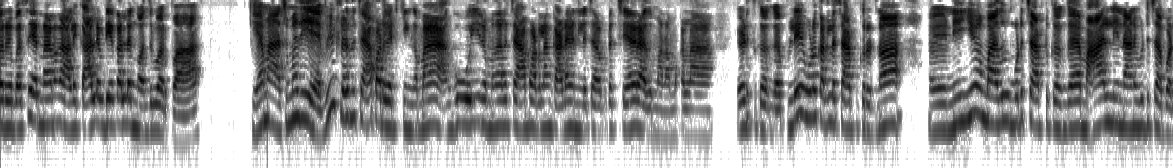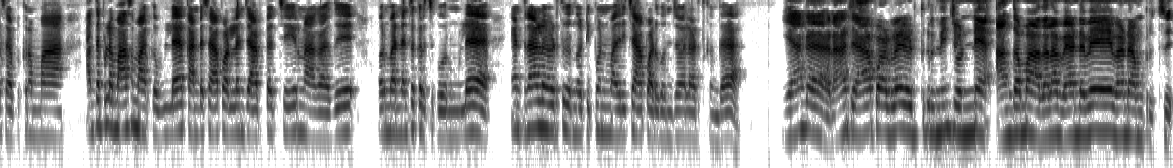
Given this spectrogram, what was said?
ஒரு பஸ் ஏறினாலும் நாளைக்கு காலைல அப்படியே காலையில் இங்கே வந்துருவார்ப்பா. ஏமா சுமதி வீட்டில் இருந்து சாப்பாடு வச்சிங்கம்மா அங்கே போய் நம்ம நேரம் சாப்பாடுலாம் கடையில் சாப்பிட்டா சேராதுமா நமக்கெல்லாம். எடுத்துக்கோங்க பிள்ளைய கூட கடையில் சாப்பிட்டுக்கிறோம் நீயும் அதுவும் கூட சாப்பிட்டுக்கோங்க. மாலினி நான் வீட்டு சாப்பாடு சாப்பிட்டுக்கிறோம்மா. அந்த பிள்ளை மாசமாக இருக்கவில்ல கண்ட சாப்பாடுலாம் சாப்பிட்டா சேரன் ஆகாது ஒரு மாதிரி நெஞ்சக்கரிச்சுக்கு வரும்ல. ரெண்டு நாள் எடுத்துக்கோங்க டிஃபன் மாதிரி சாப்பாடு கொஞ்சம் எல்லாம் எடுத்துக்கோங்க. ஏங்க நான் சாப்பாடுலாம் எடுத்துக்கிறேன்னு சொன்னேன். அங்கம்மா அதெல்லாம் வேண்டவே வேண்டாம்ட்டுருச்சு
